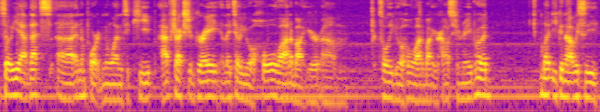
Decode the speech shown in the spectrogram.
So yeah, that's uh, an important one to keep. Abstracts are great, and they tell you a whole lot about your um, told you a whole lot about your house your neighborhood. But you can obviously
